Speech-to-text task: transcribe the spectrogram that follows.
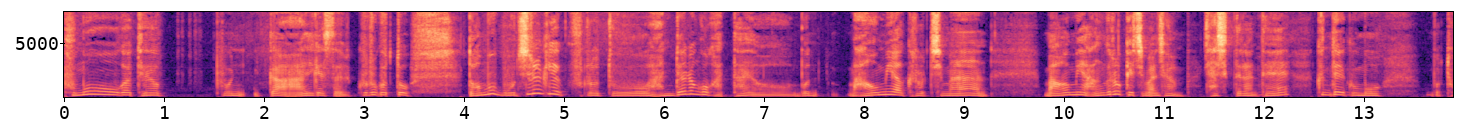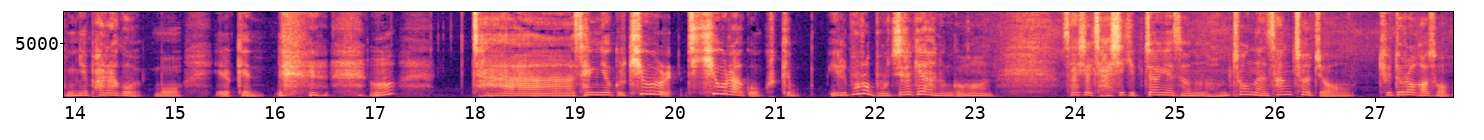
부모가 되어 보니까 알겠어요. 그리고 또 너무 모질게 굴어도 안 되는 것 같아요. 뭐, 마음이야 그렇지만, 마음이 안 그렇겠지만 참, 자식들한테. 근데 그 뭐, 뭐, 독립하라고, 뭐, 이렇게, 어? 자생력을 키우, 키우라고 그렇게 일부러 모질게 하는 건 사실 자식 입장에서는 엄청난 상처죠. 뒤돌아가서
